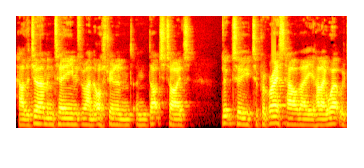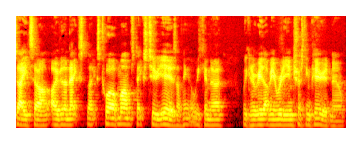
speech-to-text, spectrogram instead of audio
how the German teams and Austrian and, and Dutch sides look to to progress, how they how they work with data over the next next twelve months, next two years. I think that we can uh, we can agree that'll be a really interesting period now.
